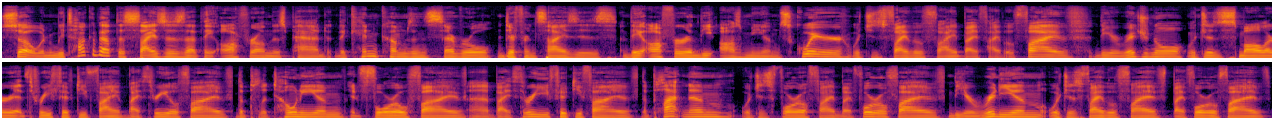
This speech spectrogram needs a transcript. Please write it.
So when we talk about the sizes that they offer on this pad, the Kin comes in several different sizes. They offer the Osmium Square, which is 505 by 505, the original, which is smaller at 355 by 305, the Plutonium at 405 uh, by 355, the Platinum, which is 405 by 405, the Iridium, which is 505 by 405,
